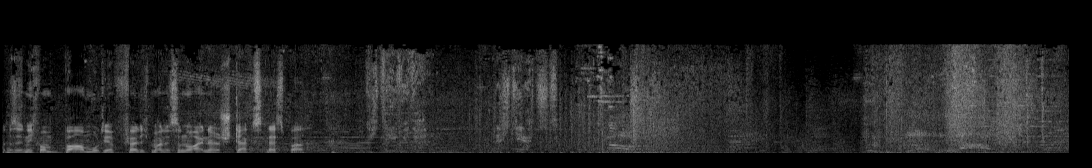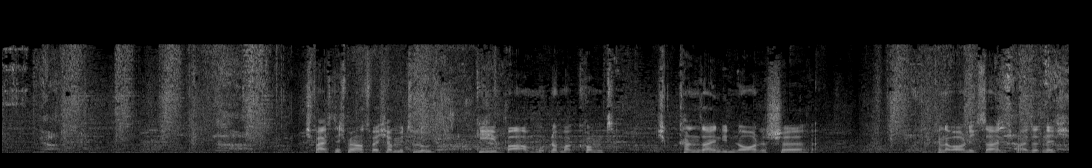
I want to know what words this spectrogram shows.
Das ist nicht vom Barmut hier fertig, man. Ist ja nur eine stärksten Esper. Ich weiß nicht mehr aus welcher Mythologie Barmut noch mal kommt. Ich kann sein die nordische, kann aber auch nicht sein. Ich weiß es nicht.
